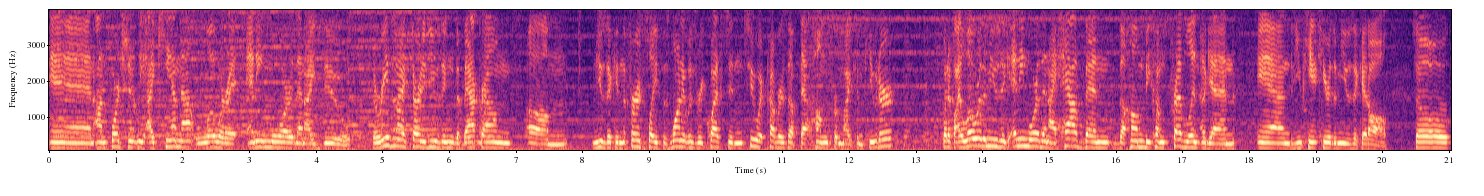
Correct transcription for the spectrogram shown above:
and unfortunately, I cannot lower it any more than I do. The reason I started using the background um, music in the first place is one, it was requested, and two, it covers up that hum from my computer. But if I lower the music any more than I have been, the hum becomes prevalent again, and you can't hear the music at all. So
